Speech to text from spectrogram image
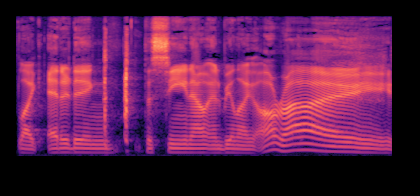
like editing the scene out and being like, "All right,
